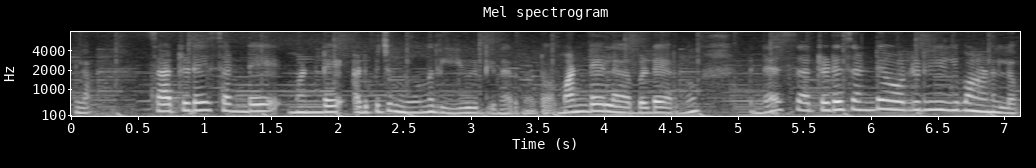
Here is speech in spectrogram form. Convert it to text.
അല്ല സാറ്റർഡേ സൺഡേ മൺഡേ അടുപ്പിച്ച് മൂന്ന് ലീവ് കിട്ടിയിരുന്നായിരുന്നു കേട്ടോ. മൺഡേ ലാബ് ഡേ ആയിരുന്നു. പിന്നെ സാറ്റർഡേ സൺഡേ ഓൾറെഡി ലീവ് ആണല്ലോ.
